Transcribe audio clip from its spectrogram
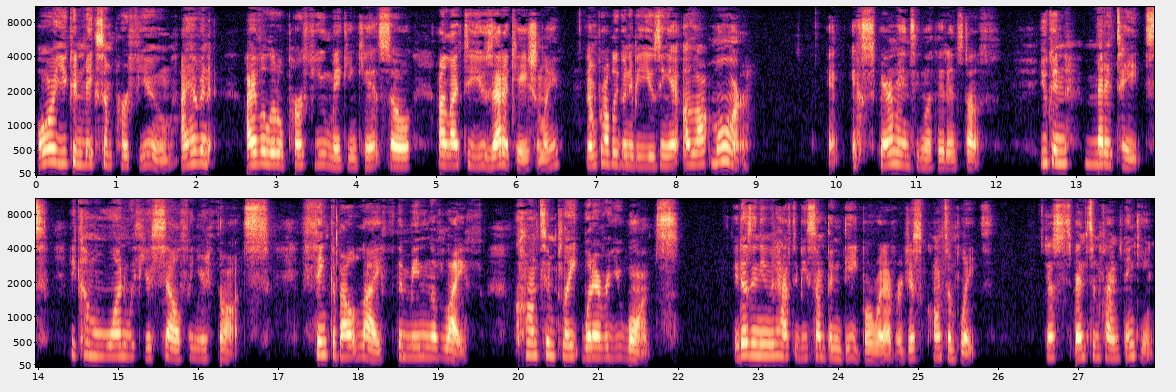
Or you can make some perfume. I have an I have a little perfume making kit, so I like to use that occasionally. And I'm probably going to be using it a lot more. And experimenting with it and stuff. You can meditate, become one with yourself and your thoughts. Think about life, the meaning of life. Contemplate whatever you want. It doesn't even have to be something deep or whatever. Just contemplate. Just spend some time thinking.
